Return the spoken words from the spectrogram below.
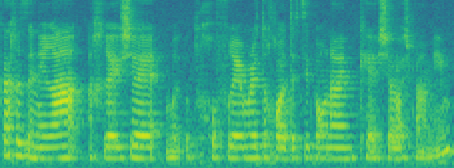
ככה זה נראה אחרי שחופרים לתוכו את הציפורניים כשלוש פעמים.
